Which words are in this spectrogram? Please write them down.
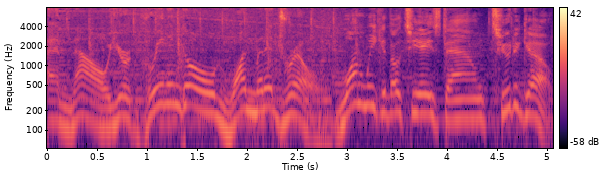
And now your green and gold one minute drill. One week of OTAs down, two to go.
